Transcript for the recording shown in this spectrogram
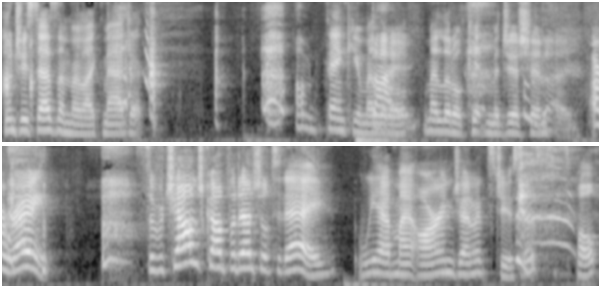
when she says them, they're like magic. Thank you, my little my little kitten magician. All right. So for Challenge Confidential today, we have my orange and its juices. It's pulp.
